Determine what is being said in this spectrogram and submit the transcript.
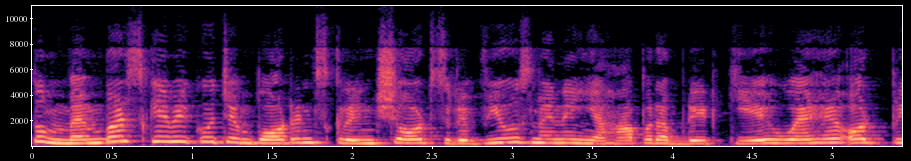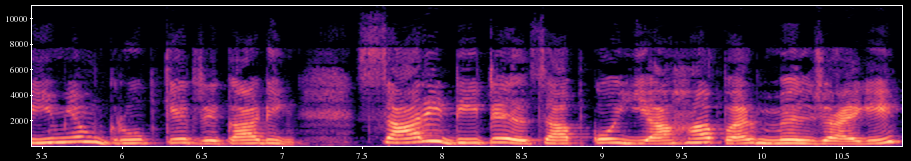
तो मेंबर्स के भी कुछ इंपॉर्टेंट स्क्रीनशॉट्स रिव्यूज़ मैंने यहाँ पर अपडेट किए हुए हैं और प्रीमियम ग्रुप के रिगार्डिंग सारी डिटेल्स आपको यहाँ पर मिल जाएगी।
